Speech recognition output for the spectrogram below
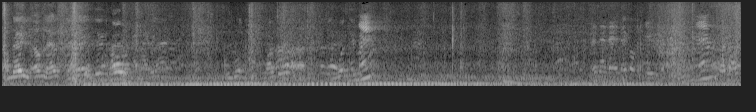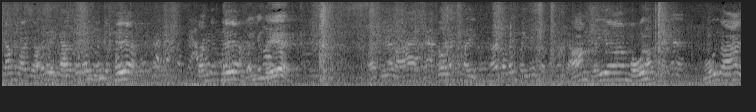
Ôm đi ôm lại lẹ đi Liên Thu Rồi chưa Quỳnh Thị Mán Mán rồi rồi đông rồi giờ đây giờ cái đấy những cái thia Trần Văn Thia Trần Văn Thia Thị ờ, Mũi. Mũi là ai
